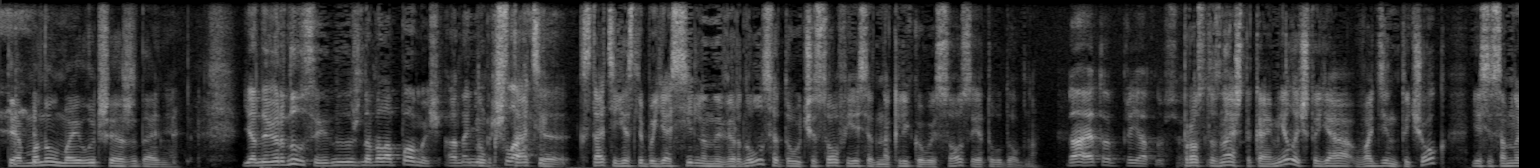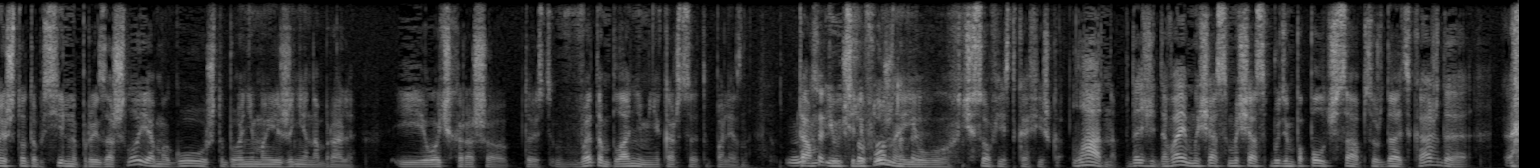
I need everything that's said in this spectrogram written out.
Ты обманул мои лучшие ожидания я навернулся, и нужна была помощь, а она не ну, пришла. Кстати, кстати, если бы я сильно навернулся, то у часов есть однокликовый сос, и это удобно. Да, это приятно все. Просто, знаешь, такая мелочь, что я в один тычок, если со мной что-то сильно произошло, я могу, чтобы они моей жене набрали. И очень хорошо. То есть в этом плане, мне кажется, это полезно. Мне, Там кстати, и у телефона, и у часов есть такая фишка. Ладно, подожди, давай мы сейчас, мы сейчас будем по полчаса обсуждать каждое.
